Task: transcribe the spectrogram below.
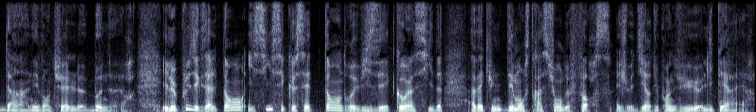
d'un éventuel bonheur. Et le plus exaltant ici, c'est que cette tendre visée coïncide avec une démonstration de force, et je veux dire du point de vue littéraire.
